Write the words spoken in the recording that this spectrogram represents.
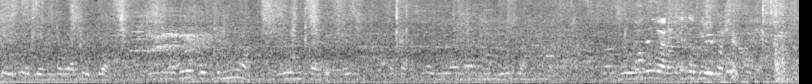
僕が来た時に。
